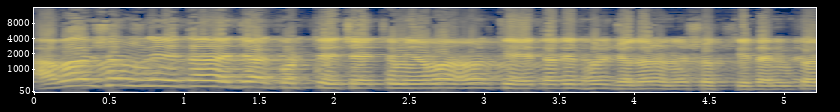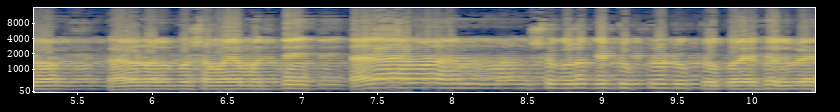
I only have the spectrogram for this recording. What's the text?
আমার সঙ্গে তারা যা করতে চায় তুমি আমাকে তাদের ধৈর্য ধরনের শক্তি দান করো। কারণ অল্প সময়ের মধ্যে তারা আমার মাংসগুলোকে টুকরো টুকরো করে ফেলবে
